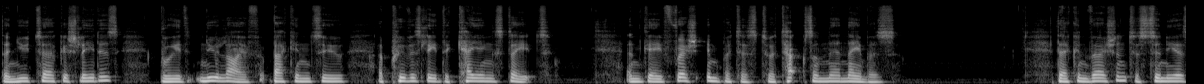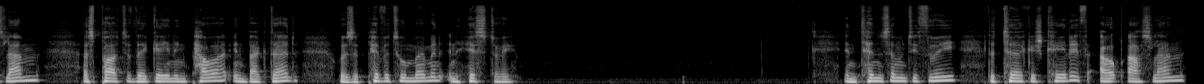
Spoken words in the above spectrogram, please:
the new Turkish leaders breathed new life back into a previously decaying state and gave fresh impetus to attacks on their neighbours. Their conversion to Sunni Islam as part of their gaining power in Baghdad was a pivotal moment in history. In 1073, the Turkish Caliph Alp Arslan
